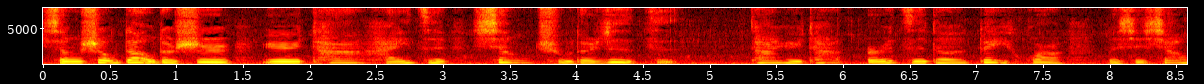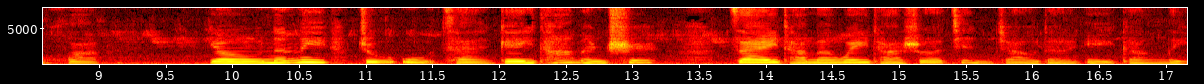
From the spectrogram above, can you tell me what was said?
享受到的是与他孩子相处的日子，他与他儿子的对话，那些笑话，有能力煮午餐给他们吃，在他们为他所建造的浴缸里。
